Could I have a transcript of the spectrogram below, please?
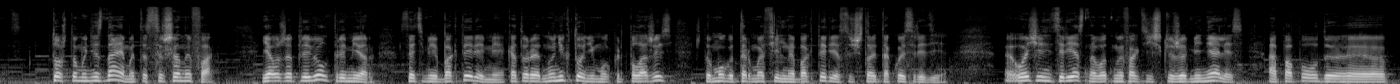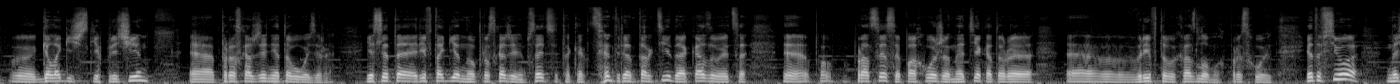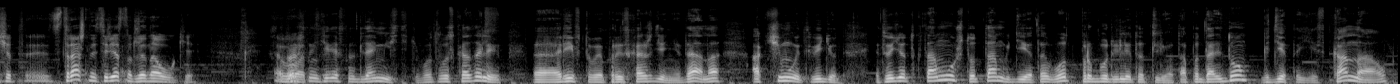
то, что мы не знаем, это совершенный факт. Я уже привел пример с этими бактериями, которые, ну, никто не мог предположить, что могут термофильные бактерии существовать в такой среде. Очень интересно, вот мы фактически уже обменялись, а по поводу э, э, геологических причин э, происхождения этого озера. Если это рифтогенного происхождения, представляете, это как в центре Антарктиды, оказывается, э, процессы похожи на те, которые э, в рифтовых разломах происходят. Это все, значит, э, страшно интересно для науки. Страшно вот. интересно для мистики. Вот вы сказали э, рифтовое происхождение, да, она, а к чему это ведет? Это ведет к тому, что там где-то вот пробурили этот лед, а подо льдом где-то есть канал,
